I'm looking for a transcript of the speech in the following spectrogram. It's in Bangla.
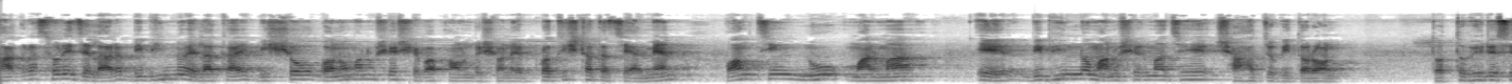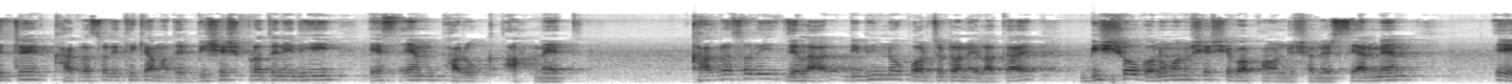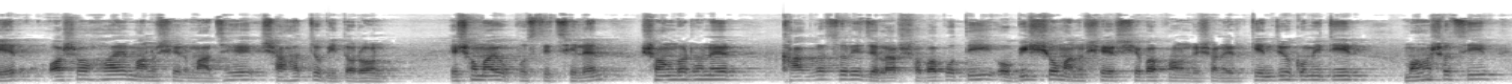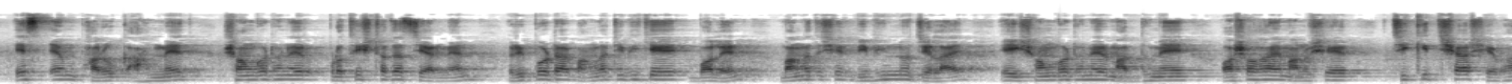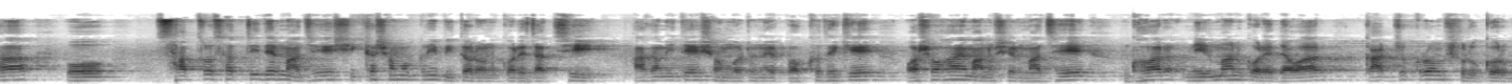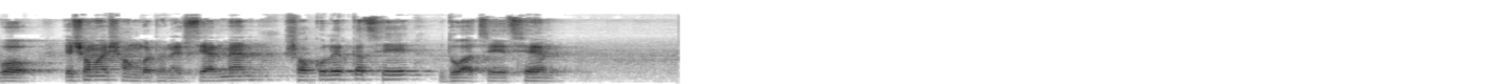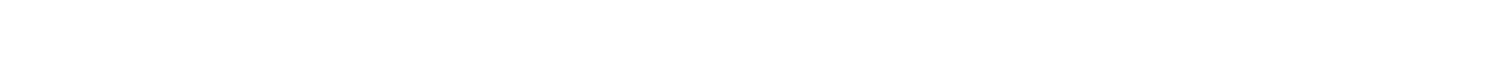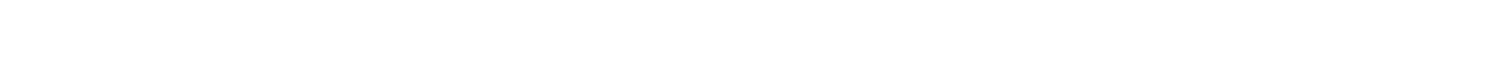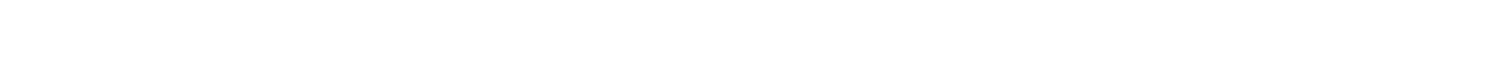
খাগড়াছড়ি জেলার বিভিন্ন এলাকায় বিশ্ব গণমানুষের সেবা ফাউন্ডেশনের প্রতিষ্ঠাতা চেয়ারম্যান ওয়াংচিং নু মার্মা এর বিভিন্ন মানুষের মাঝে সাহায্য বিতরণ। তথ্য ভিডিও চিত্রে খাগড়াছড়ি থেকে আমাদের বিশেষ প্রতিনিধি এস এম ফারুক আহমেদ। খাগড়াছড়ি জেলার বিভিন্ন পর্যটন এলাকায় বিশ্ব গণমানুষের সেবা ফাউন্ডেশনের চেয়ারম্যান এর অসহায় মানুষের মাঝে সাহায্য বিতরণ। এ সময় উপস্থিত ছিলেন সংগঠনের খাগড়াছড়ি জেলার সভাপতি ও বিশ্ব মানুষের সেবা ফাউন্ডেশনের কেন্দ্রীয় কমিটির মহাসচিব এস এম ফারুক আহমেদ, সংগঠনের প্রতিষ্ঠাতা চেয়ারম্যান, রিপোর্টার বাংলা টিভিকে বলেন, বাংলাদেশের বিভিন্ন জেলায় এই সংগঠনের মাধ্যমে অসহায় মানুষের চিকিৎসা, সেবা ও ছাত্রছাত্রীদের মাঝে শিক্ষা সামগ্রী বিতরণ করে যাচ্ছি। আগামীতে সংগঠনের পক্ষ থেকে অসহায় মানুষের মাঝে ঘর নির্মাণ করে দেওয়ার কার্যক্রম শুরু করব। এ সময় সংগঠনের চেয়ারম্যান সকলের কাছে দোয়া চেয়েছেন।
